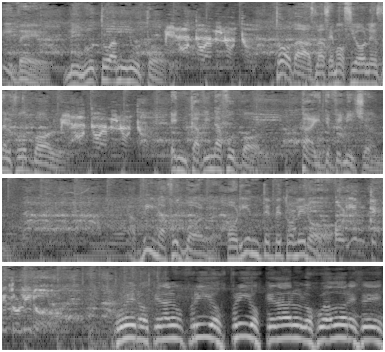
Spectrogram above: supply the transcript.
Vive minuto a minuto. Minuto a minuto. Todas las emociones del fútbol. Minuto a minuto. En Cabina Fútbol. High Definition. Cabina Fútbol, Oriente Petrolero. Oriente Petrolero. Bueno, quedaron fríos, fríos quedaron los jugadores de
